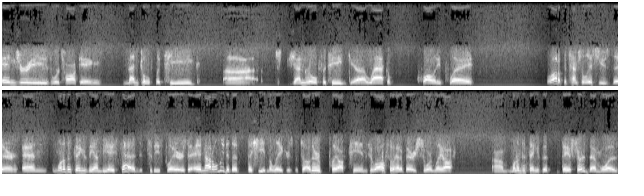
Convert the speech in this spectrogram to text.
injuries, we're talking mental fatigue, uh, just general fatigue, uh, lack of quality play. A lot of potential issues there. And one of the things the NBA said to these players, and not only to the, the Heat and the Lakers, but to other playoff teams who also had a very short layoff, um, one of the things that they assured them was,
